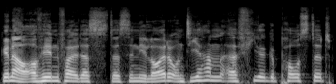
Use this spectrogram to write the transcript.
Genau, auf jeden Fall, das, das sind die Leute und die haben äh, viel gepostet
